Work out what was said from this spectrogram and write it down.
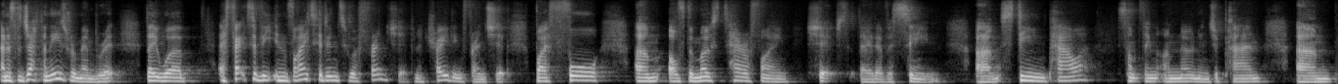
And as the Japanese remember it, they were effectively invited into a friendship and a trading friendship by four um, of the most terrifying ships they had ever seen um, steam power, something unknown in Japan, um,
